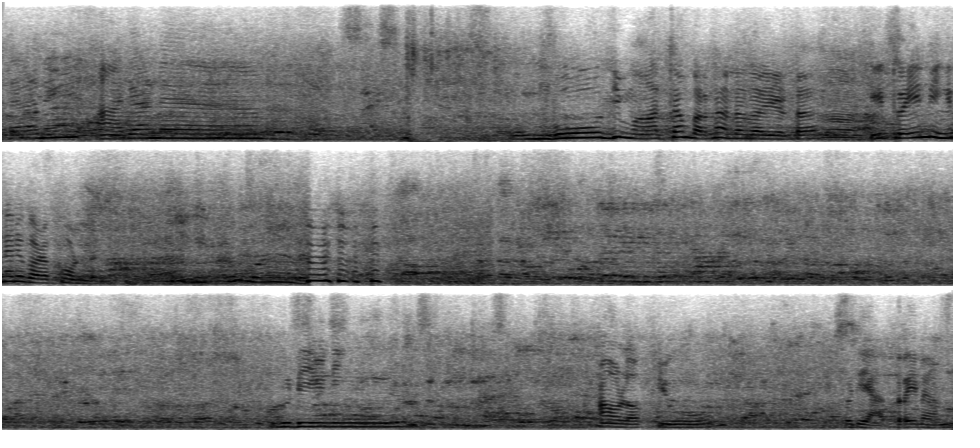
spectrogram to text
ആരാണ് ആരാണ് ഒമ്പൂതി മാറ്റാൻ പറഞ്ഞല്ലോ ചേട്ടാ ഈ ട്രെയിനിന് ഇങ്ങനെ ഒരു കുഴപ്പമുണ്ട്. Good evening all of you ഒരു യാത്രയിലാണ്.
